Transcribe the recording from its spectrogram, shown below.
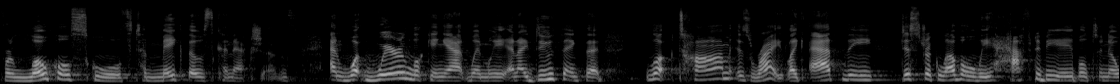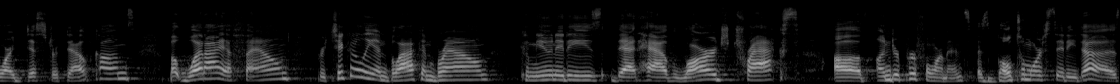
for local schools to make those connections. And what we're looking at when we, and I do think that, look, Tom is right. Like at the district level, we have to be able to know our district outcomes. But what I have found, particularly in black and brown communities that have large tracts of underperformance, as Baltimore City does,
